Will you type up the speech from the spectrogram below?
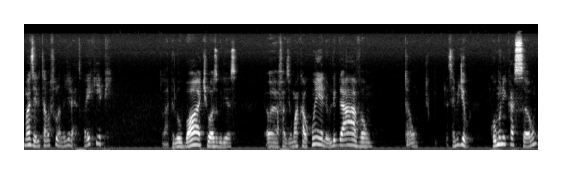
mas ele tava falando direto com a equipe. Lá pelo bot, ou as gurias uh, faziam uma call com ele, ou ligavam. Então, eu sempre digo, comunicação,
